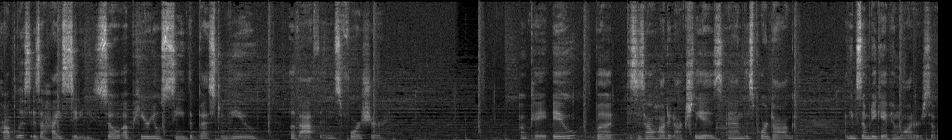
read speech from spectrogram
Acropolis is a high city, so up here you'll see the best view of Athens for sure. Okay, ew, but this is how hot it actually is, and this poor dog. I think somebody gave him water, so.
